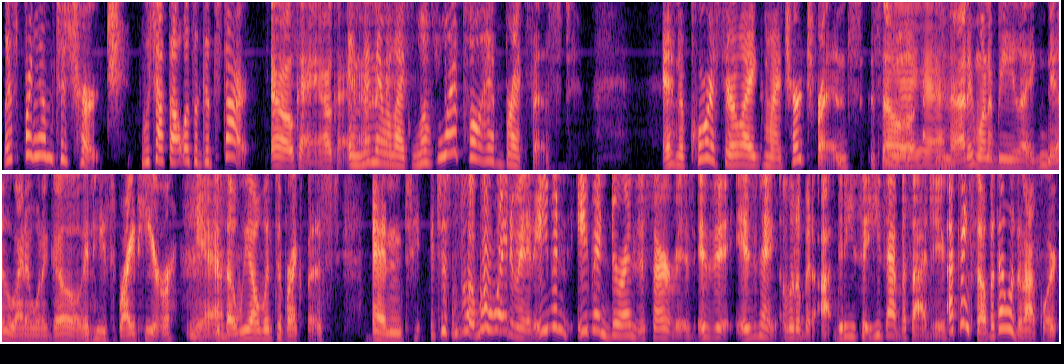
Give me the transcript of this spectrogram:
let's bring them to church, which I thought was a good start. oh, okay, okay. And then they were like, "Well, let's all have breakfast." And of course, they're like my church friends, so Yeah, yeah. you know I didn't want to be like, "No, I don't want to go," and he's right here. Yeah. And so we all went to breakfast, and it just But, but wait a minute. Even even during the service, is it isn't it a little bit? odd- Did he sit? He sat beside you. I think so, but that wasn't awkward.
